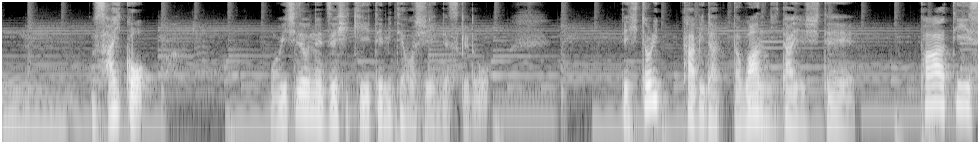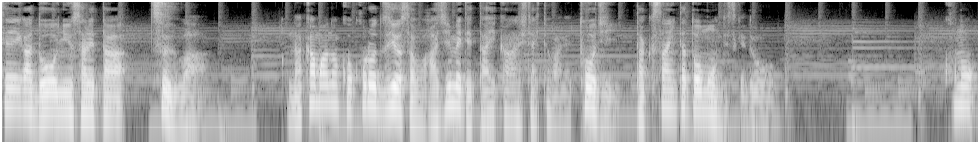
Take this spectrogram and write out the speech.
うん、最高。もう一度ね、ぜひ聞いてみてほしいんですけど。で、一人旅だった1に対して、パーティー性が導入された2は、仲間の心強さを初めて体感した人がね、当時たくさんいたと思うんですけど、この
